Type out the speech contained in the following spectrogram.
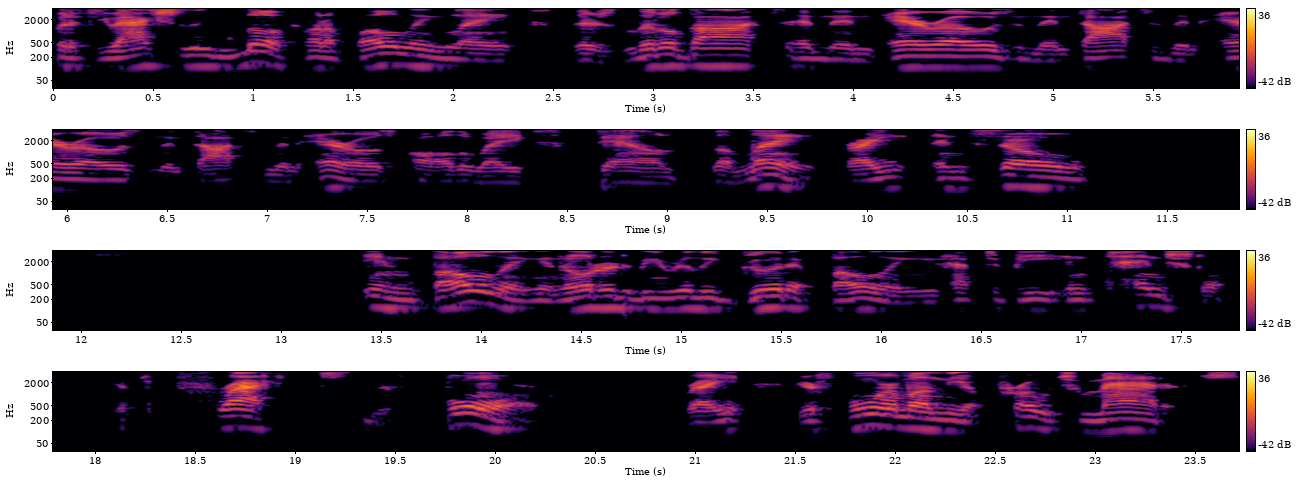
But if you actually look on a bowling lane, there's little dots and then arrows and then dots and then arrows and then dots and then arrows all the way down the lane, right? And so in bowling, in order to be really good at bowling, you have to be intentional. You have to practice your form, right? Your form on the approach matters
